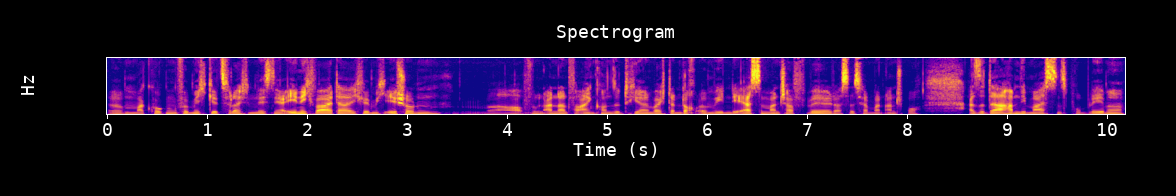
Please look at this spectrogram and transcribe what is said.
äh, mal gucken, für mich geht es vielleicht im nächsten Jahr eh nicht weiter. Ich will mich eh schon auf einen anderen Verein konzentrieren, weil ich dann doch irgendwie in die erste Mannschaft will. Das ist ja mein Anspruch. Also da haben die meistens Probleme.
